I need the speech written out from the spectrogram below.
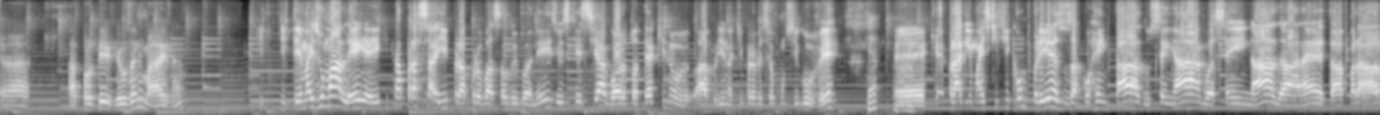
a, a, proteger os animais, né? E, e, tem mais uma lei aí que tá para sair para aprovação do Ibanês, eu esqueci agora, eu tô até aqui no, abrindo aqui para ver se eu consigo ver, é, é que é para animais que ficam presos, acorrentados, sem água, sem nada, né? Tá para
